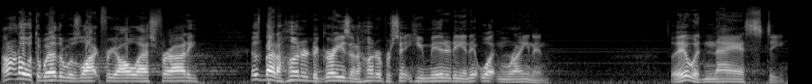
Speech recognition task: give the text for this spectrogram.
I don't know what the weather was like for y'all last Friday. It was about 100 degrees and 100% humidity, and it wasn't raining. So it was nasty.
